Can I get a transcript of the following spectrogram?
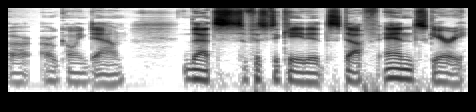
are, are going down that's sophisticated stuff and scary.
